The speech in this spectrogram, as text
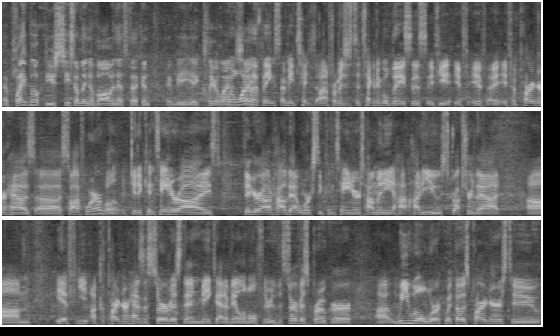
a playbook? Do you see something evolving that's, that, can, that can be a clear line well, of one of the things, I mean, uh, from a, just a technical basis, if, you, if, if, uh, if a partner has uh, software, well, get it containerized, figure out how that works in containers, how many, how, how do you structure that, um, if a partner has a service, then make that available through the service broker. Uh, we will work with those partners to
